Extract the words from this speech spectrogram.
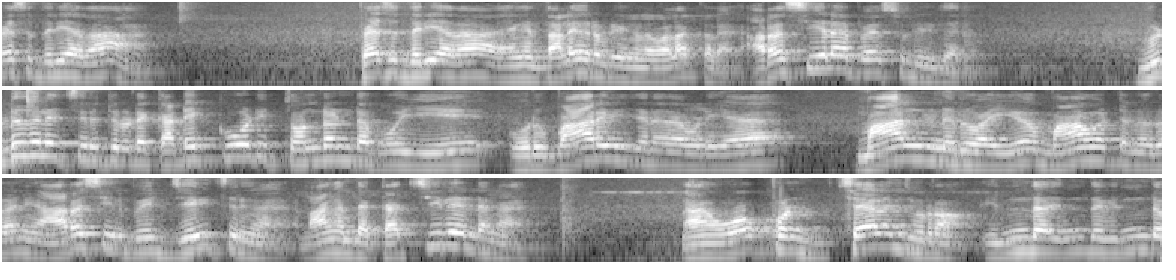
பேச தெரியாதா? பேச தெரியாதா? எங்கள் தலைவர் அப்படி எங்களை வளர்க்கலை. அரசியலாக பேச சொல்லியிருக்காரு. விடுதலை சிறுத்தையுடைய கடைக்கோடி தொண்டன்ட்ட போய் ஒரு பாரதிய ஜனதாவுடைய மாநில நிர்வாகியோ மாவட்ட நிர்வாகி நீ அரசியல் போய் ஜெயிச்சிருங்க. நாங்கள் இந்த கட்சியிலே இல்லைங்க. நாங்கள் ஓப்பன் சேலஞ்ச் விட்றோம். இந்த இந்த இந்த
